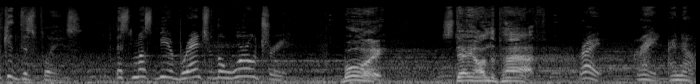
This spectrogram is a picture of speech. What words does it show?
Look at this place. This must be a branch of the World Tree. Boy, stay on the path. Right, right, I know.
